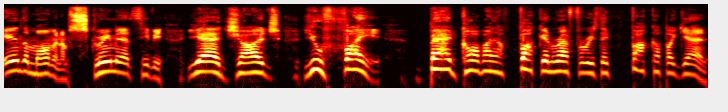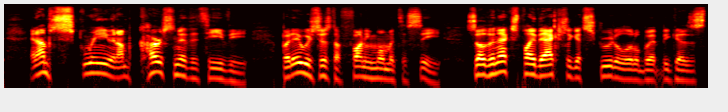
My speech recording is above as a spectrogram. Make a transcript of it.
In the moment, I'm screaming at the TV, "Yeah, Judge, you fight!" Bad call by the fucking referees. They fuck up again. And I'm screaming. I'm cursing at the TV. But it was just a funny moment to see. So the next play, they actually get screwed a little bit because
